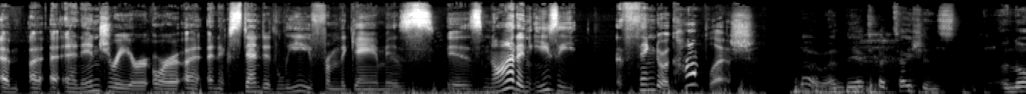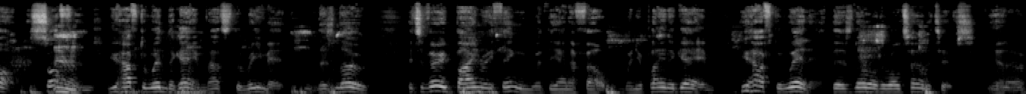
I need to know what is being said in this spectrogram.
a, a, an injury or, or a, an extended leave from the game is is not an easy thing to accomplish. No, and the expectations are not softened. you have to win the game. That's the remit. There's no. It's a very binary thing with the NFL. When you're playing a game, you have to win it. There's no other alternatives. You know,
